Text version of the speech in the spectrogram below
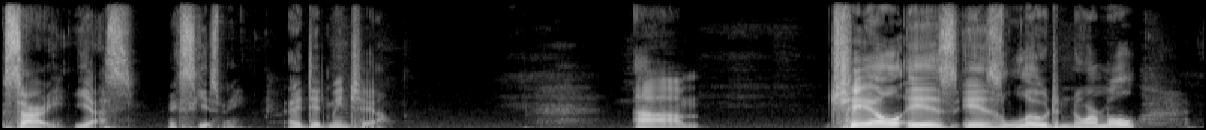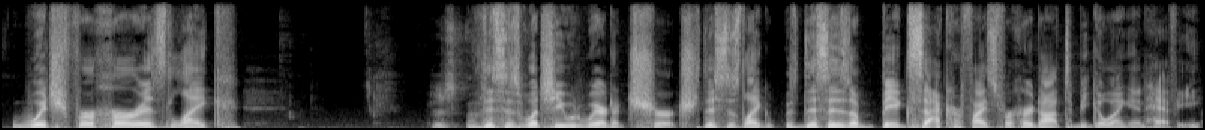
Sorry, yes. Excuse me. I did mean Chael. Um Chael is is load normal, which for her is like this is what she would wear to church. This is like this is a big sacrifice for her not to be going in heavy.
